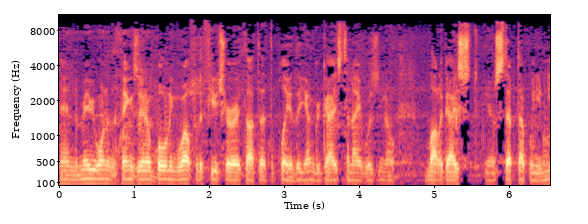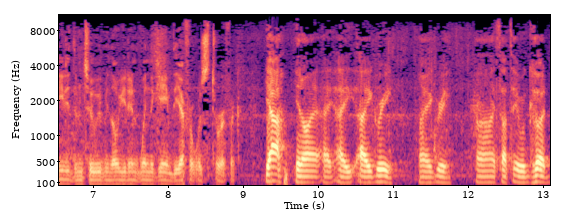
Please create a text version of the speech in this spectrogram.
And maybe one of the things, you know, boding well for the future, I thought that the play of the younger guys tonight was, you know, a lot of guys, you know, stepped up when you needed them to, even though you didn't win the game. The effort was terrific. Yeah, you know, I, I, I agree. I agree. Uh, I thought they were good.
